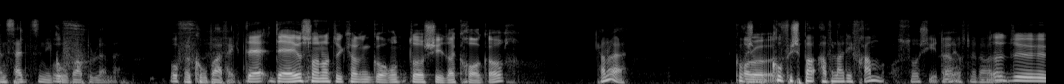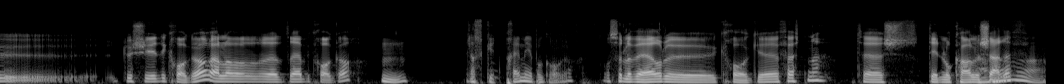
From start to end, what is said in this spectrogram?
essensen i Uff. Cobra-problemet. Uff. Det, det er jo sånn at du kan gå rundt og skyte kroger. Kan du det? Hvorfor, du- hvorfor ikke bare avle de fram, og så skyte Ja. de og levere de? Du, du skyter kroger, eller dreper kroger. Mm. Eller skuddpremie på Kroger. og så leverer du krogeføttene til din lokale sheriff, Ah.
